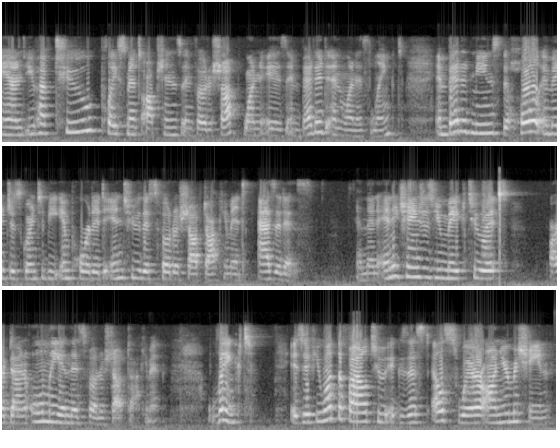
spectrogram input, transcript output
And you have two placement options in Photoshop. One is embedded and one is linked. Embedded means the whole image is going to be imported into this Photoshop document as it is. And then any changes you make to it are done only in this Photoshop document. Linked is if you want the file to exist elsewhere on your machine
